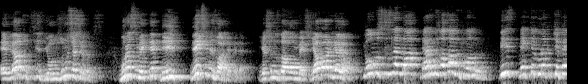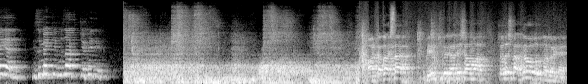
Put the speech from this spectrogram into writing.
Evladım siz yolunuzu mu şaşırdınız? Burası mektep değil. Ne işiniz var cephede? Yaşınız daha 15. Ya var ya yok. Yolumuz Kızılelma, derdimiz vatandır kumandanım. Biz mektebi bırakıp cepheye geldik. Bizim mektebimiz artık cephedir. Arkadaşlar benim tüfek ateş almak, çalışmak ne oldu buna böyle?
